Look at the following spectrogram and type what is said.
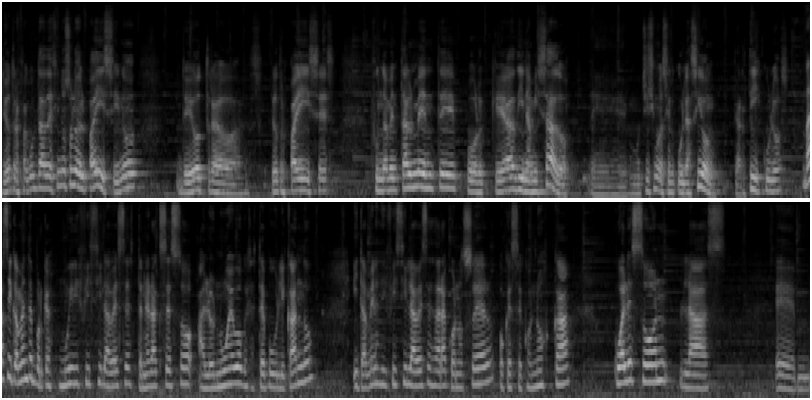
de otras facultades, y no solo del país, sino de, otros, de otros países, fundamentalmente porque ha dinamizado eh, muchísimo la circulación de artículos. Básicamente porque es muy difícil a veces tener acceso a lo nuevo que se esté publicando y también es difícil a veces dar a conocer o que se conozca cuáles son las em,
